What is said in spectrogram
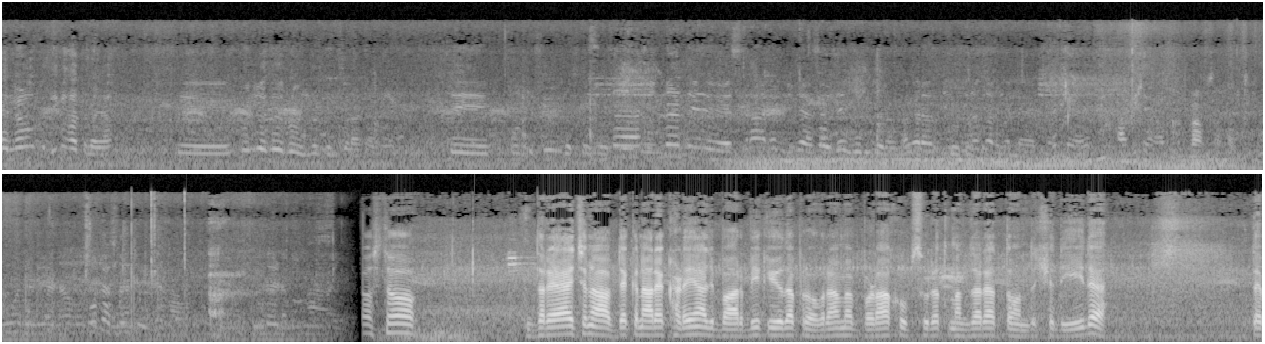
ਇਹਨਾਂ ਨੂੰ ਕਦੀ ਨਹੀਂ ਹੱਥ ਲਾਇਆ ਤੇ ਕੁਝ ਅਸਰ ਰੋਜ਼ ਦਿਨ ਬੜਾ ਕਰਦੇ ਆ। ਤੇ ਹੁਣ ਤੁਸੀਂ ਵੀ ਦੱਸੋ ਕਿ ਇਹਨਾਂ ਤੇ ਇਸ ਤਰ੍ਹਾਂ ਫਿਰ ਨਹੀਂ ਲੈ ਸਕਦੇ ਅਗਰ ਦੂਸਰਾ ਧਰਮ ਲੈ ਅੱਗੇ ਤੇ ਉਹ ਤਾਂ ਅਸਲ ਚੀਜ਼ ਹੈ ਦੋਸਤੋ ਦਰਿਆ ਚਨਾਬ ਦੇ ਕਿਨਾਰੇ ਖੜੇ ਹਾਂ ਅੱਜ ਬਾਰਬੀਕਿਊ ਦਾ ਪ੍ਰੋਗਰਾਮ ਹੈ ਬੜਾ ਖੂਬਸੂਰਤ ਮੰਜ਼ਰ ਹੈ ਧੁੰਦ ਸ਼ਦੀਦ ਹੈ ਤੇ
